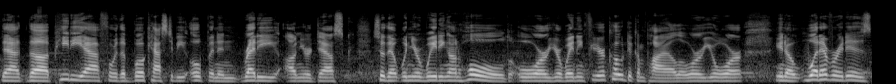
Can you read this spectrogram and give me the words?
that the PDF or the book has to be open and ready on your desk so that when you're waiting on hold or you're waiting for your code to compile or your, you know, whatever it is,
